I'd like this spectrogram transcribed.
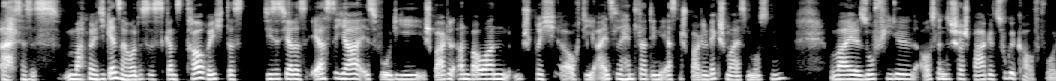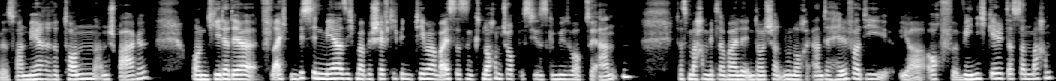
ach, das ist, macht mir richtig Gänsehaut. Das ist ganz traurig, dass dieses Jahr das erste Jahr ist, wo die Spargelanbauern, sprich auch die Einzelhändler, den ersten Spargel wegschmeißen mussten, weil so viel ausländischer Spargel zugekauft wurde. Es waren mehrere Tonnen an Spargel. Und jeder, der vielleicht ein bisschen mehr sich mal beschäftigt mit dem Thema, weiß, dass es ein Knochenjob ist, dieses Gemüse überhaupt zu ernten. Das machen mittlerweile in Deutschland nur noch Erntehelfer, die ja auch für wenig Geld das dann machen.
